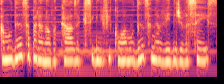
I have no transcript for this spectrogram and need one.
A mudança para a nova casa que significou a mudança na vida de vocês.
